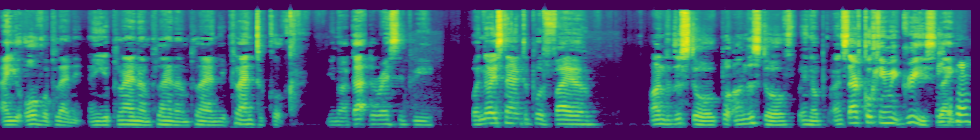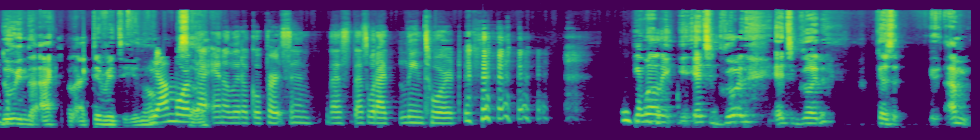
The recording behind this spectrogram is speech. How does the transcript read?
and you over plan it, and you plan and plan and plan. You plan to cook. You know, I got the recipe, but now it's time to put fire under the stove, put on the stove, you know, and start cooking with grease, like doing the actual activity, you know. Yeah, I'm more so. of that analytical person. That's that's what I lean toward. well, it, it's good. It's good because I'm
